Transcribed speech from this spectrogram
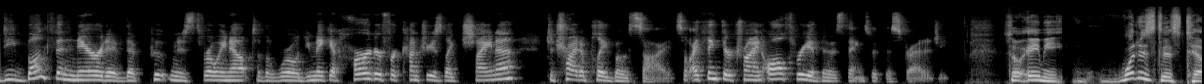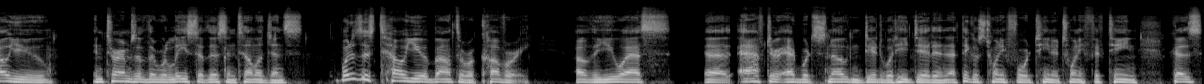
debunk the narrative that Putin is throwing out to the world. You make it harder for countries like China to try to play both sides. So I think they're trying all three of those things with this strategy. So, Amy, what does this tell you in terms of the release of this intelligence? What does this tell you about the recovery of the U.S. Uh, after Edward Snowden did what he did and I think it was 2014 or 2015? Because,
